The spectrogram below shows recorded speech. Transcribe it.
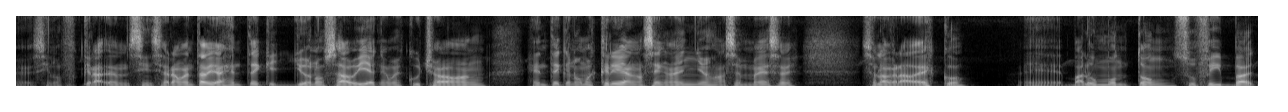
Eh, eh, sinceramente había gente que yo no sabía que me escuchaban, gente que no me escribían hace años, hace meses. Se lo agradezco. Eh, vale un montón su feedback.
